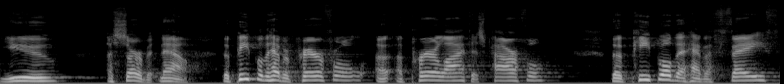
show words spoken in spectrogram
you a servant. Now, the people that have a prayerful, a, a prayer life that's powerful, the people that have a faith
